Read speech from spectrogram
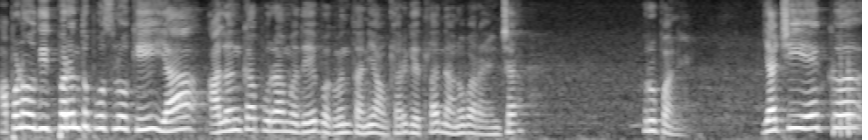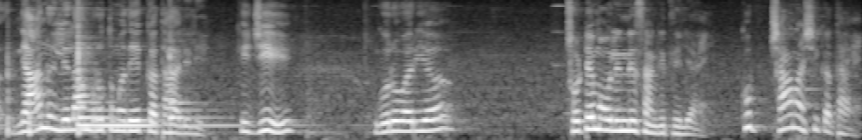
आपण इथपर्यंत पोचलो की या अलंकापुरामध्ये भगवंतांनी अवतार घेतला ज्ञानोबारायांच्या रूपाने. याची एक ज्ञान लीलामृतमध्ये एक कथा आलेली आहे की जी गुरुवर्य छोटे मौलींनी सांगितलेली आहे. खूप छान अशी कथा आहे.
